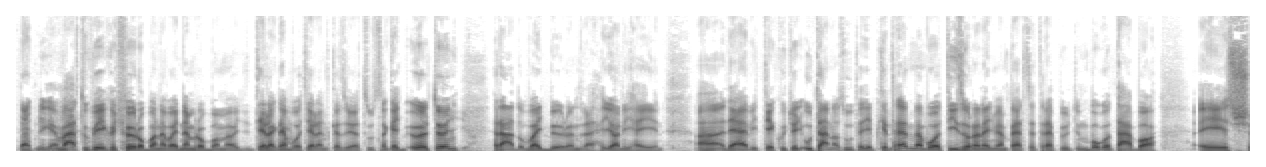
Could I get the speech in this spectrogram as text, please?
Tehát Igen, vártuk végig, hogy fölrobban-e vagy nem robban, mert hogy tényleg nem volt jelentkezője a cuccnak. Egy öltöny rádobva egy bőröndre, Jani helyén. De elvitték, úgyhogy utána az út egyébként rendben volt, 10 óra 40 percet repültünk Bogotába, és,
